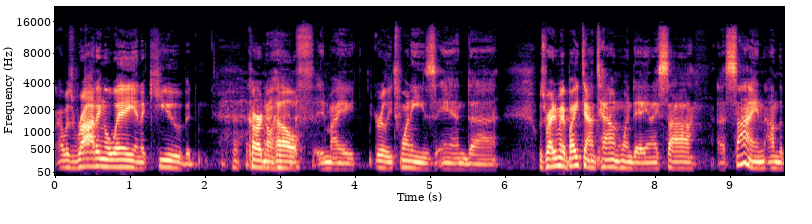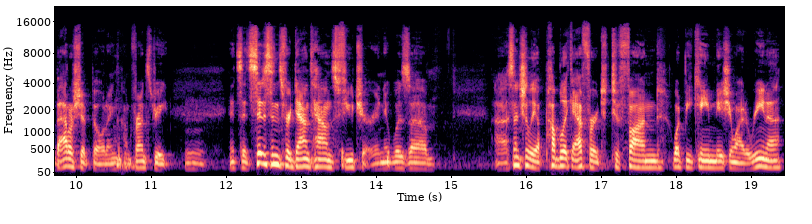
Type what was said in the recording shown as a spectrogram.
I was rotting away in a cube at Cardinal Health in my early 20s and uh, was riding my bike downtown one day and I saw a sign on the Battleship building on Front Street. Mm. It said Citizens for Downtown's Future. And it was uh, uh, essentially a public effort to fund what became Nationwide Arena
